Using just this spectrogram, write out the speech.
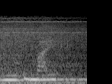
Almighty.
